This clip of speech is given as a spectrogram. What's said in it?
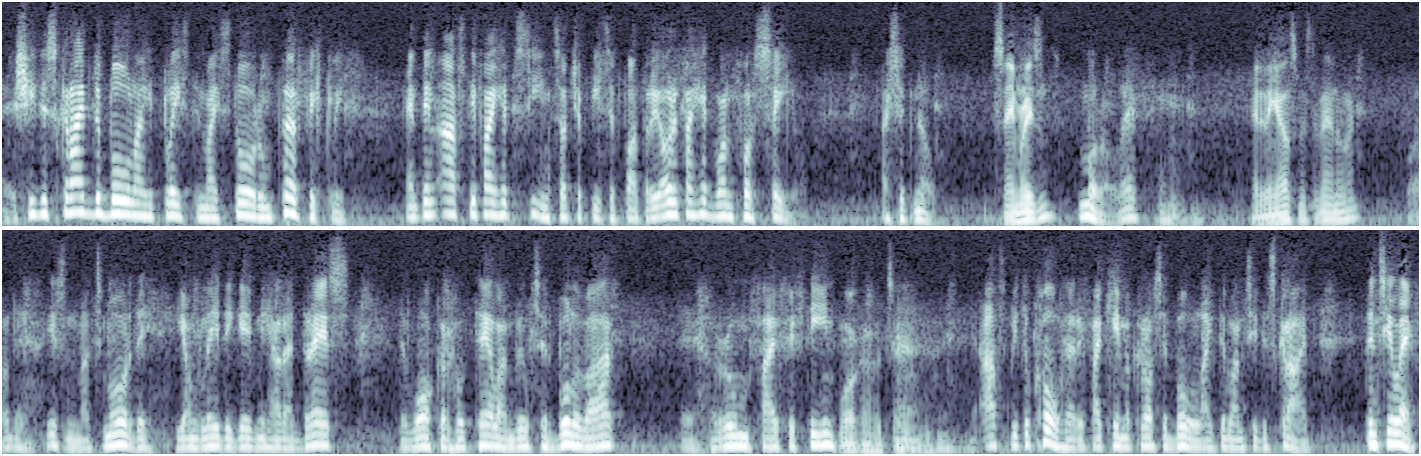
Uh, she described the bowl I had placed in my storeroom perfectly, and then asked if I had seen such a piece of pottery or if I had one for sale. I said no, Same reasons? more or less. Anything else, Mr. Van Nord? Well, there isn't much more. The young lady gave me her address, the Walker Hotel on Wilshire Boulevard, uh, room 515. Walker Hotel. Uh, asked me to call her if I came across a bowl like the one she described. Then she left.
